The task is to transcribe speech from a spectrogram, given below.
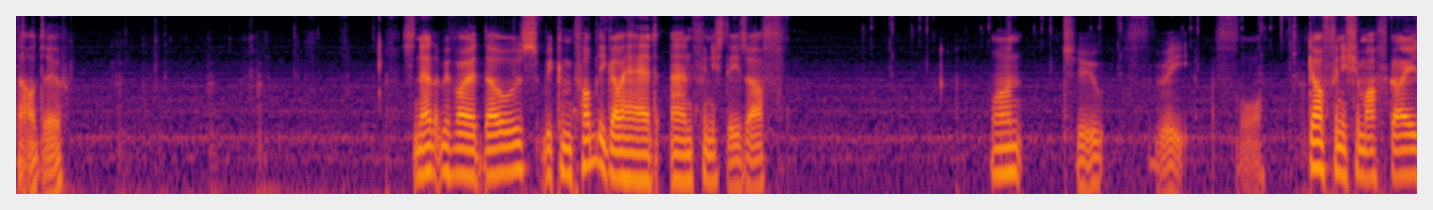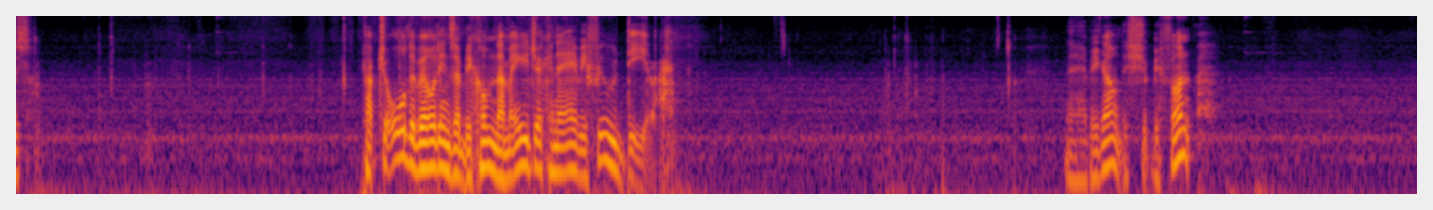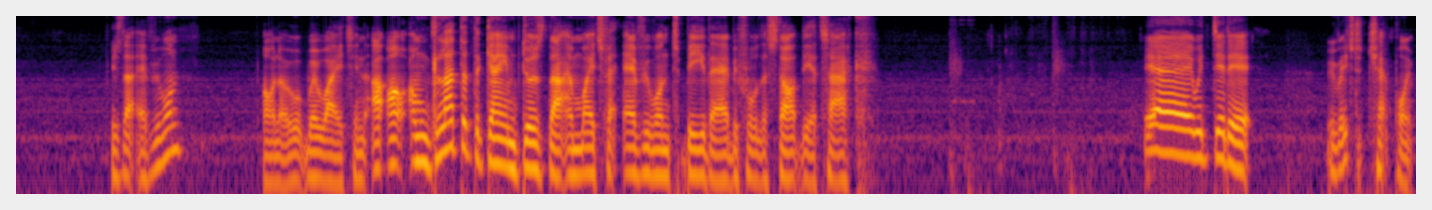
That'll do. So now that we've hired those, we can probably go ahead and finish these off. One, two, three, four. Go finish them off, guys. Capture all the buildings and become the major canary food dealer. There we go. This should be fun. Is that everyone? Oh no, we're waiting. I, am glad that the game does that and waits for everyone to be there before they start the attack. Yay, we did it. We reached a checkpoint.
